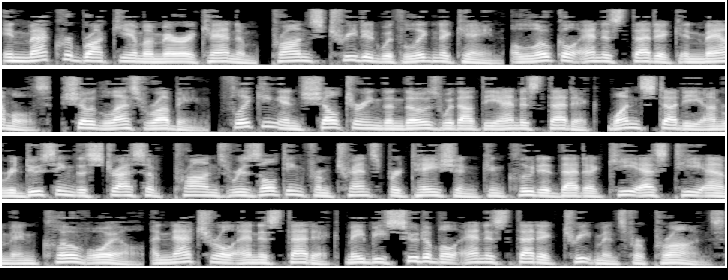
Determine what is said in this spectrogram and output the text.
In Macrobrachium americanum, prawns treated with lignocaine a local anesthetic in mammals, showed less rubbing, flicking and sheltering than those without the anesthetic. One study on reducing the stress of prawns resulting from transportation concluded that AQUI-S™ and clove oil a natural anesthetic may be suitable anesthetic treatments for prawns.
